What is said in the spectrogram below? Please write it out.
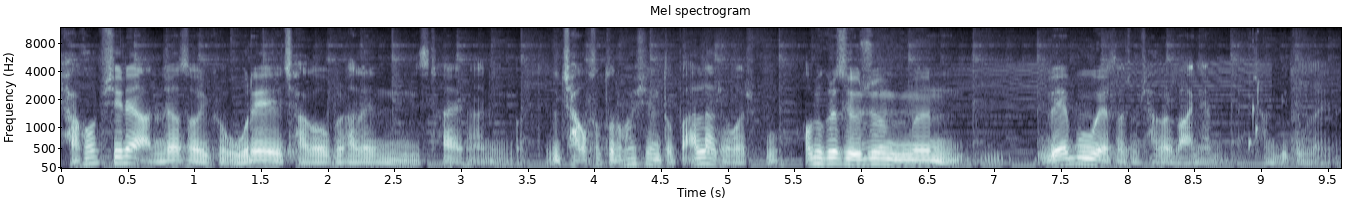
작업실에 앉아서 이렇게 오래 작업을 하는 스타일은 아닌 것 같아요. 또 작업 속도는 훨씬 더 빨라져가지고. 아무튼 그래서 요즘은 외부에서 좀 작업을 많이 합니다. 장비 들고 다니면서.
